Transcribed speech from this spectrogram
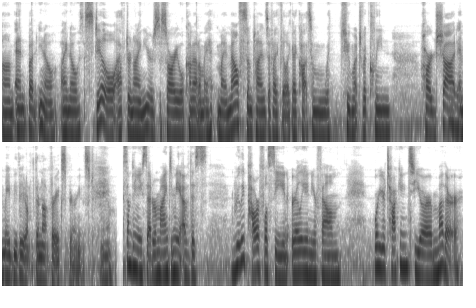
um, and but you know, I know still after nine years, the sorry will come out of my my mouth sometimes if I feel like I caught someone with too much of a clean hard shot mm. and maybe they don't they're not very experienced you know something you said reminded me of this really powerful scene early in your film where you're talking to your mother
